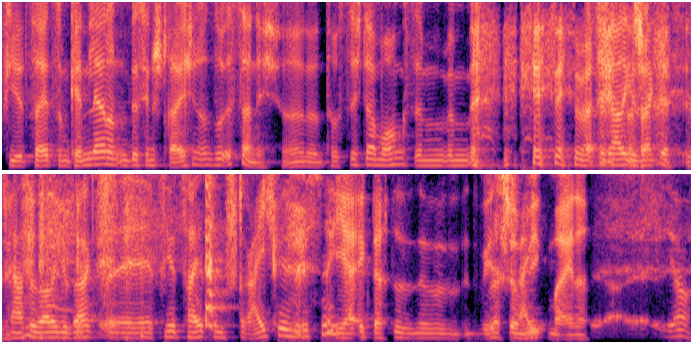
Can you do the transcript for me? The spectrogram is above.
viel Zeit zum Kennenlernen und ein bisschen Streichen und so ist da nicht. ne? Du triffst dich da morgens im. im Hast du gerade gesagt, hast du gerade gesagt, äh, viel Zeit zum Streicheln ist nicht? Ja, ich dachte, du weißt schon, wie ich meine. Ja.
